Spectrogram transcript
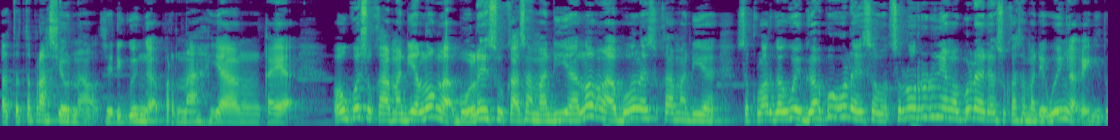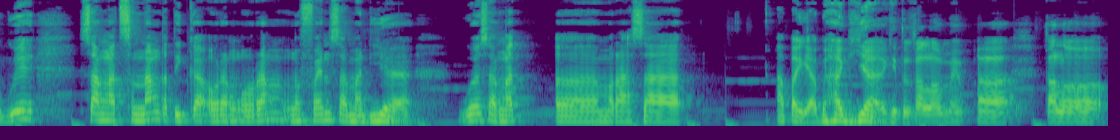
uh, tetap rasional jadi gue nggak pernah yang kayak oh gue suka sama dia. Lo nggak boleh suka sama dia. Lo nggak boleh suka sama dia. Sekeluarga gue nggak boleh. Seluruh dunia nggak boleh ada suka sama dia. Gue nggak kayak gitu. Gue sangat senang ketika orang-orang ngefans sama dia. Gue sangat uh, merasa apa ya bahagia gitu kalau uh, kalau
